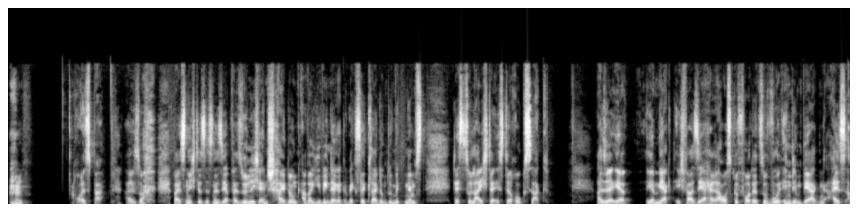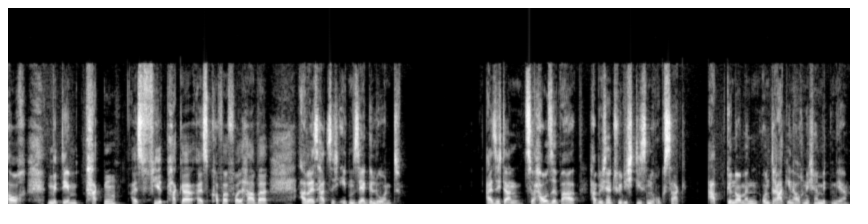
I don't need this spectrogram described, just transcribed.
Räusper. Also, weiß nicht, das ist eine sehr persönliche Entscheidung, aber je weniger Wechselkleidung du mitnimmst, desto leichter ist der Rucksack. Also, ihr, ihr merkt, ich war sehr herausgefordert, sowohl in den Bergen als auch mit dem Packen, als Vielpacker, als Koffervollhaber, aber es hat sich eben sehr gelohnt. Als ich dann zu Hause war, habe ich natürlich diesen Rucksack abgenommen und trage ihn auch nicht mehr mit mir.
